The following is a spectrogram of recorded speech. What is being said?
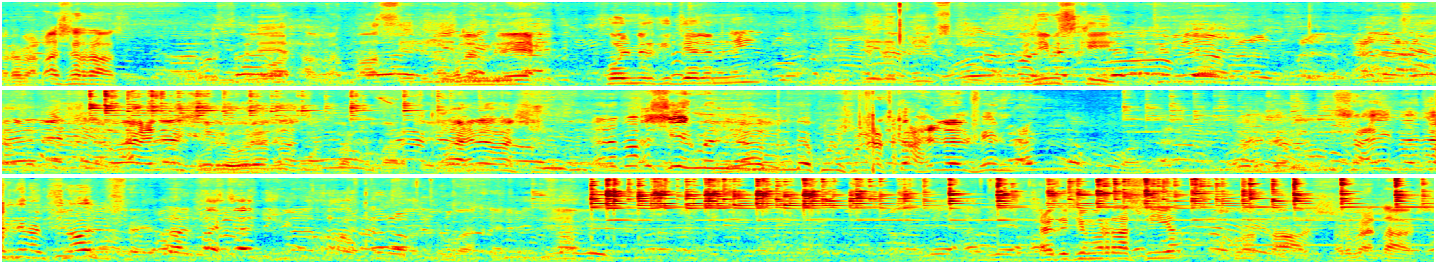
14 راس مليح والله ما سيري أغلى مليح خويا المركي ديالها منين مسكين. بدي مسكين. وري وري الاخوان تبارك الله راك أنا باغي شي مليون منا كلش معك تحلال فين مع مش عيب هذاك أنا مش عيب شحال قلتي من راسيه 14 14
